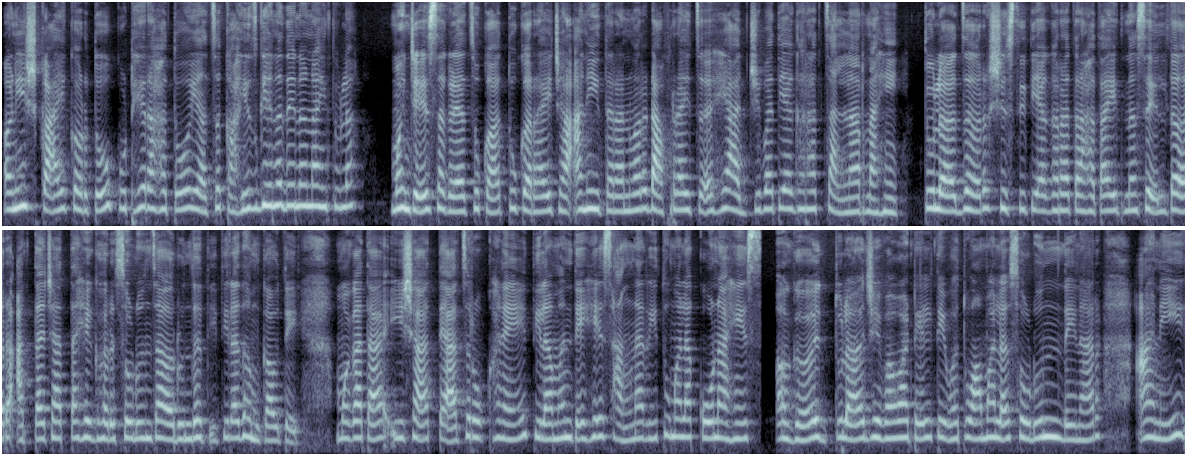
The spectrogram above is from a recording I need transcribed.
अनिश काय करतो? कुठे राहतो? याचं काहीच घेणं देणं नाही तुला? म्हणजे सगळ्या चुका तू करायच्या आणि इतरांवर डाफरायचं हे अजिबात या घरात चालणार नाही. तुला जर शिस्तीत या घरात राहता येत नसेल तर आत्ताच्या आत्ता हे घर सोडून जा अरुंधती तिला धमकावते. मग आता ईशा त्याच रोखाने तिला म्हणते हे सांगणारी तू मला कोण आहेस? अगं तुला जेव्हा वाटेल तेव्हा तू आम्हाला सोडून देणार आणि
